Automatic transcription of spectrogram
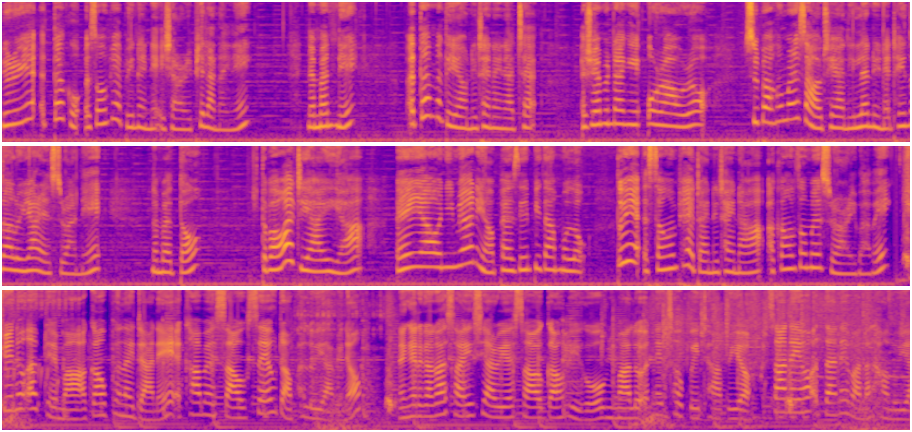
လူတွေရဲ့အသက်ကိုအဆုံးဖြတ်ပေးနိုင်တဲ့အရာတွေဖြစ်လာနိုင်တယ်နံပါတ်2အသက်မတည်အောင်နေထိုင်နိုင်တာချက်အရွယ်မတိုင်ခင် aura ကိုတော့ superhuman စာအုပ်ထဲကနီးလက်တွေနဲ့ထိန်းသားလို့ရတယ်ဆိုတာနဲ့နံပါတ်3တဘာဝတရားကြီးကအရေးအရာကိုညီမျှနေအောင်ဖန်ဆင်းပြီးသားမို့လို့ သူ့ရဲ့အဆုံးအဖြတ်တိုင်းနေထိုင်တာကအကောင်းဆုံးပဲဆိုတာတွေပါပဲရွှေနှုတ် app ထဲမှာအကောင့်ဖွင့်လိုက်တာနဲ့အခမဲ့စာအုပ်10အုပ်တောင်ဖတ်လို့ရပြီနော်နိုင်ငံတကာကစာရေးဆရာတွေရဲ့စာအုပ်ကောင်းတွေကိုမြန်မာလိုအနှစ်ချုပ်ပေးထားပြီးတော့စာနယ်ရောအတန်နဲ့ပါနှာထောင်လို့ရ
